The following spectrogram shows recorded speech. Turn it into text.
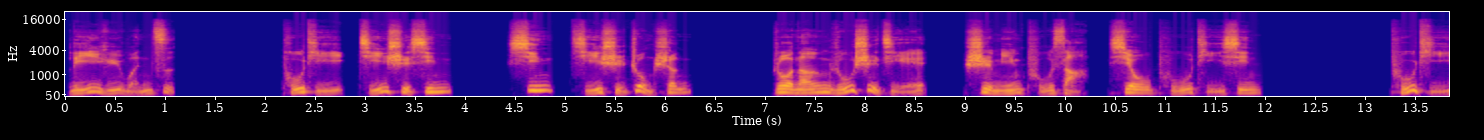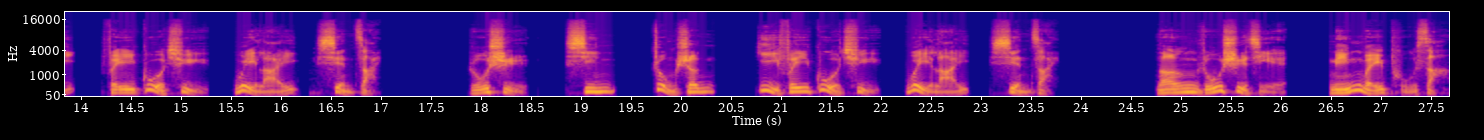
离于文字。菩提即是心。”心即是众生，若能如是解，是名菩萨修菩提心。菩提非过去、未来、现在，如是心众生亦非过去、未来、现在，能如是解，名为菩萨。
